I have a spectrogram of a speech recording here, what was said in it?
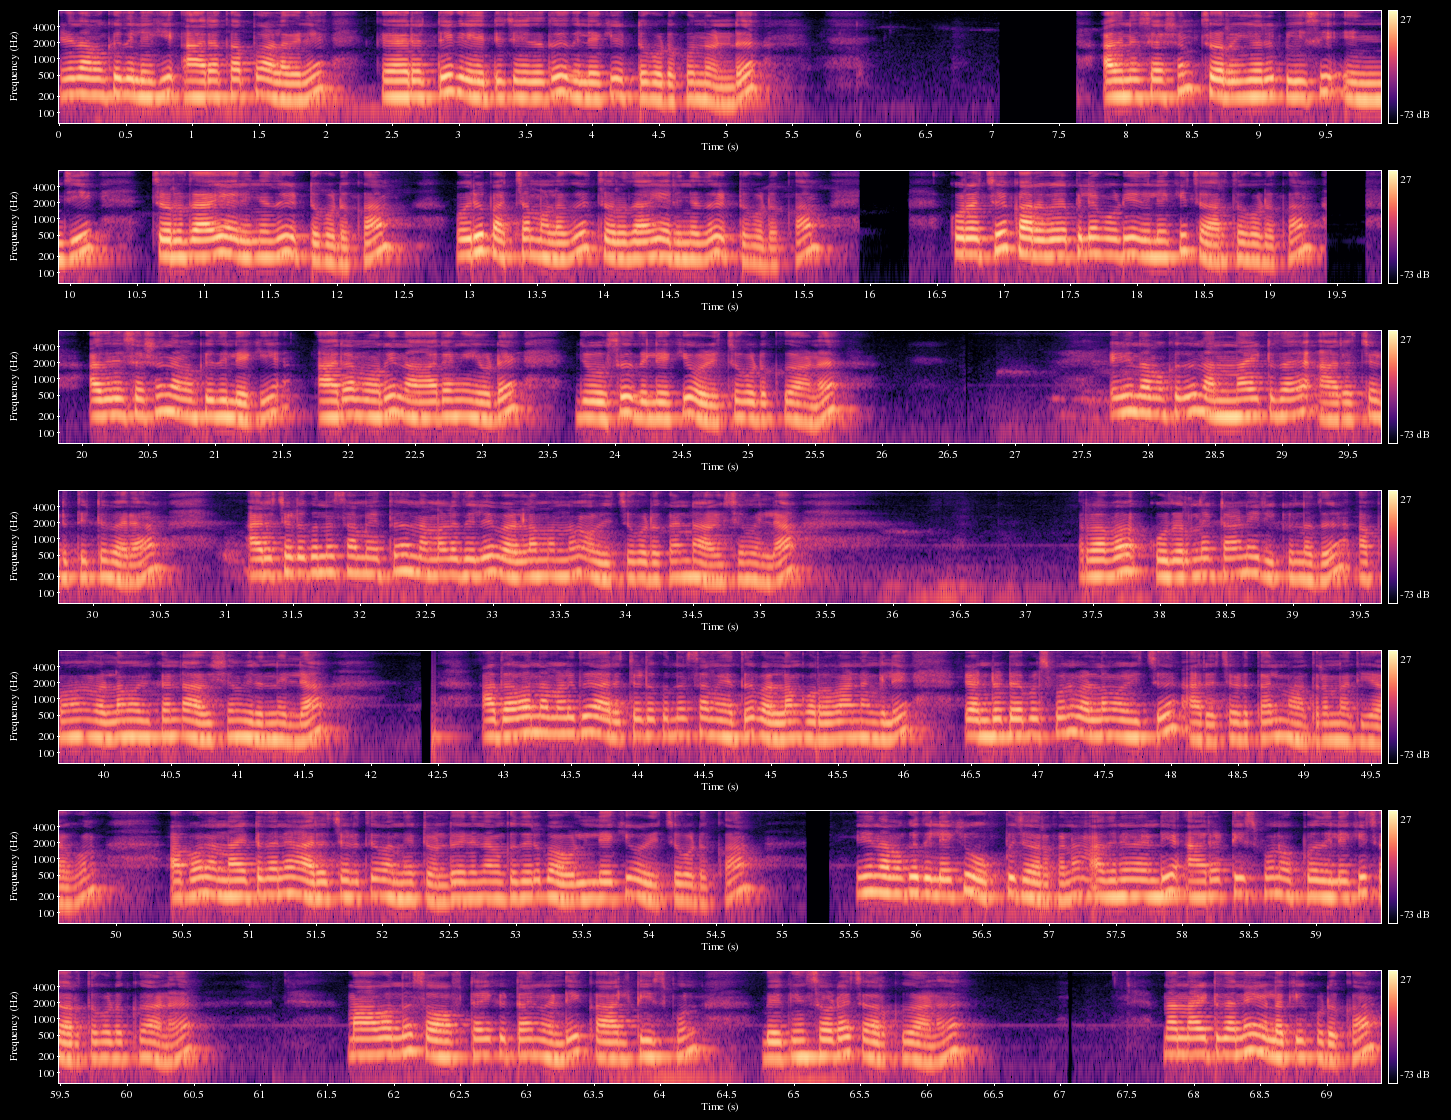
ഇനി നമുക്കിതിലേക്ക് അര കപ്പ് അളവിൽ ക്യാരറ്റ് ഗ്രേറ്റ് ചെയ്തത് ഇതിലേക്ക് ഇട്ട് കൊടുക്കുന്നുണ്ട്. അതിനുശേഷം ചെറിയൊരു പീസ് ഇഞ്ചി ചെറുതായി അരിഞ്ഞത് ഇട്ട് കൊടുക്കാം. ഒരു പച്ചമുളക് ചെറുതായി അരിഞ്ഞത് ഇട്ട് കൊടുക്കാം. കുറച്ച് കറിവേപ്പില കൂടി ഇതിലേക്ക് ചേർത്ത് കൊടുക്കാം. അതിനുശേഷം നമുക്കിതിലേക്ക് അരമുറി നാരങ്ങയുടെ ജ്യൂസ് ഇതിലേക്ക് ഒഴിച്ചു കൊടുക്കുകയാണ്. ഇനി നമുക്കിത് നന്നായിട്ട് തന്നെ അരച്ചെടുത്തിട്ട് വരാം. അരച്ചെടുക്കുന്ന സമയത്ത് നമ്മളിതിൽ വെള്ളമൊന്നും ഒഴിച്ചു കൊടുക്കേണ്ട ആവശ്യമില്ല. റവ കുതിർന്നിട്ടാണ് ഇരിക്കുന്നത്. അപ്പം വെള്ളം ഒഴിക്കേണ്ട ആവശ്യം വരുന്നില്ല. അഥവാ നമ്മളിത് അരച്ചെടുക്കുന്ന സമയത്ത് വെള്ളം കുറവാണെങ്കിൽ രണ്ട് ടേബിൾ സ്പൂൺ വെള്ളം ഒഴിച്ച് അരച്ചെടുത്താൽ മാത്രം മതിയാകും. അപ്പോൾ നന്നായിട്ട് തന്നെ അരച്ചെടുത്ത് വന്നിട്ടുണ്ട്. ഇനി നമുക്കിതൊരു ബൗളിലേക്ക് ഒഴിച്ച് കൊടുക്കാം. ഇനി നമുക്കിതിലേക്ക് ഉപ്പ് ചേർക്കണം. അതിനുവേണ്ടി അര ടീസ്പൂൺ ഉപ്പ് ഇതിലേക്ക് ചേർത്ത് കൊടുക്കുകയാണ്. മാവൊന്ന് സോഫ്റ്റായി കിട്ടാൻ വേണ്ടി കാൽ ടീസ്പൂൺ ബേക്കിംഗ് സോഡ ചേർക്കുകയാണ്. നന്നായിട്ട് തന്നെ ഇളക്കി കൊടുക്കാം.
